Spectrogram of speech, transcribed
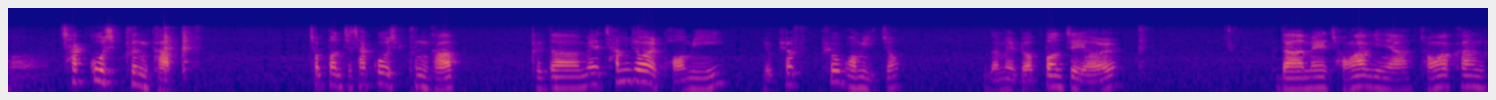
어, 찾고 싶은 값 첫 번째 찾고 싶은 값 그 다음에 참조할 범위 표, 표 범위 있죠? 그 다음에 몇 번째 열 그 다음에 정확이냐 정확한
